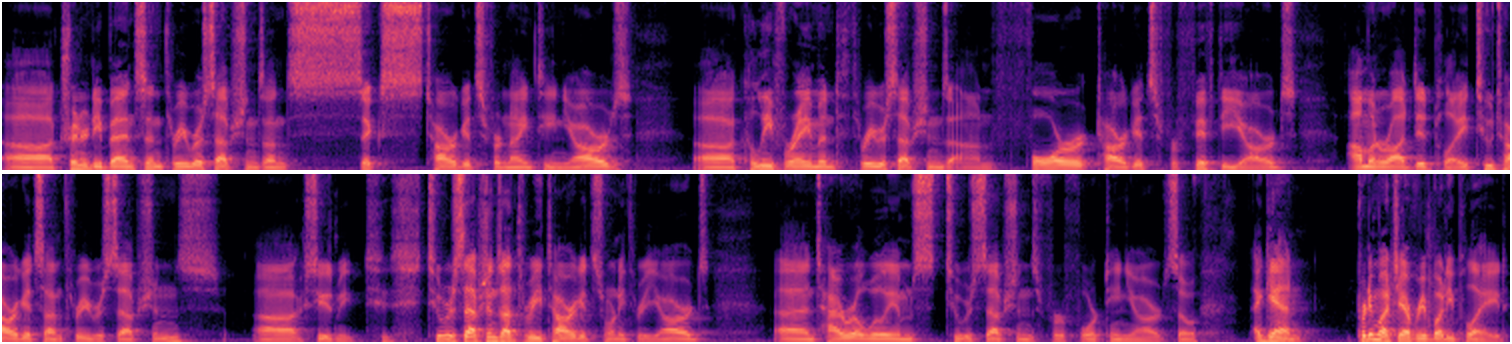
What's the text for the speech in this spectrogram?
Uh, Trinity Benson, three receptions on six targets for 19 yards. Uh, Kalif Raymond, three receptions on four targets for 50 yards. Amon Ra did play, two targets on three receptions. Uh, excuse me, two, two, receptions on three targets, 23 yards. and Tyrell Williams, two receptions for 14 yards. So, again, pretty much everybody played.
